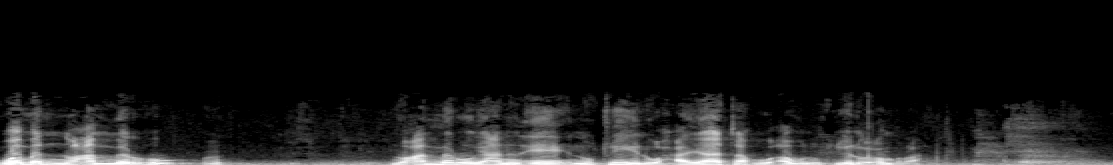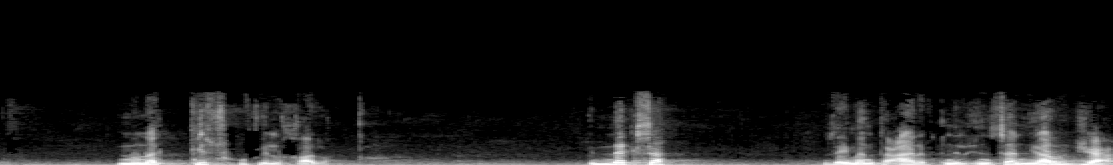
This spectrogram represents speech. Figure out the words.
ومن نعمره نعمره يعني إيه؟ نطيل حياته أو نطيل عمره. ننكسه في الخلق. النكسة زي ما أنت عارف إن الإنسان يرجع.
